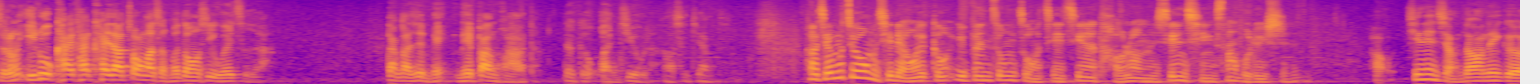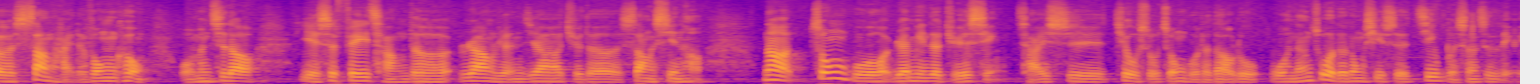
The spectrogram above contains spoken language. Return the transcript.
只能一路开开开到撞到什么东西为止啊。大概是没没办法的那个挽救了啊，是这样子。好，节目最后我们请两位跟一分钟总结今天的讨论。我们先请桑普律师。好，今天讲到那个上海的风控，我们知道也是非常的让人家觉得伤心哈。那中国人民的觉醒才是救赎中国的道路。我能做的东西是基本上是零，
